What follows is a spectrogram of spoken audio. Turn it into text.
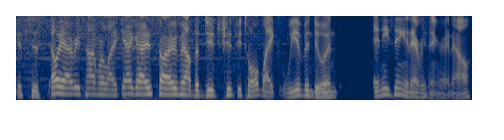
It's just, oh yeah, every time we're like, yeah, guys, sorry, I'm out. But dude, truth be told, like we have been doing anything and everything right now.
